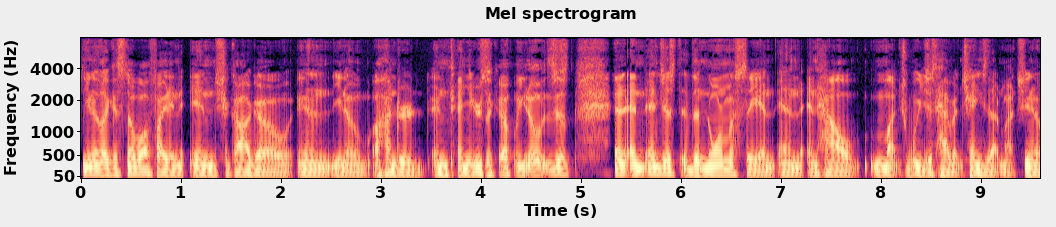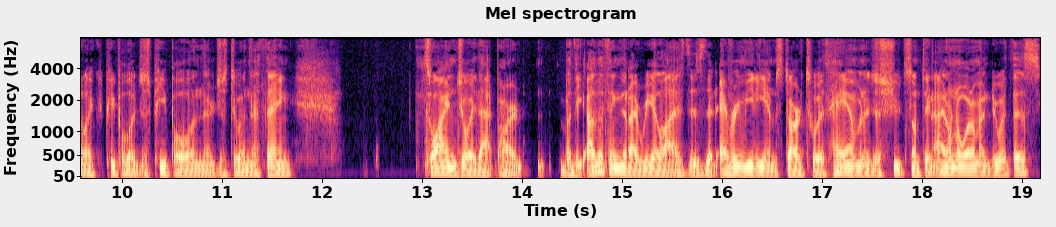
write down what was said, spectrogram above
You know, like a snowball fight in, in Chicago in, you know, 110 years ago. You know, it's just, and, and, and just the normacy and, and, and how much we just haven't changed that much. You know, like people are just people and they're just doing their thing. So I enjoy that part. But the other thing that I realized is that every medium starts with, hey, I'm going to just shoot something. I don't know what I'm going to do with this.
